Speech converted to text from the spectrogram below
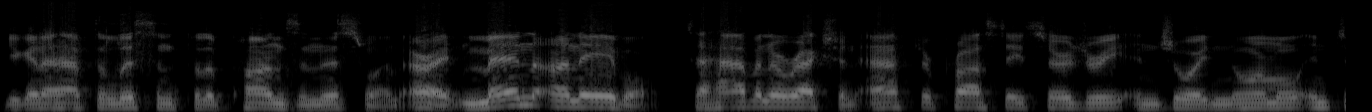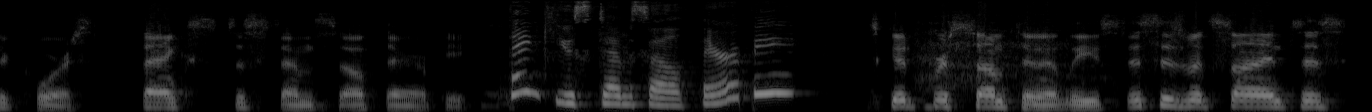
You're going to have to listen for the puns in this one. All right. Men unable to have an erection after prostate surgery enjoy normal intercourse thanks to stem cell therapy. Thank you, stem cell therapy. It's good for something, at least. This is what scientists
